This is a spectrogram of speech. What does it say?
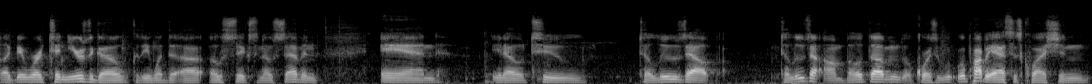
like they were ten years ago because they went to uh, 06 and 07. and you know to to lose out to lose out on both of them. Of course, we'll probably ask this question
